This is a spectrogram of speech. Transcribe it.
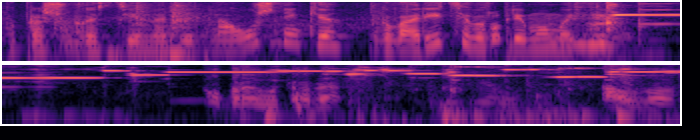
Попрошу гостей надеть наушники. Говорите вы в прямом эфире. Доброе утро, да. Алло.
